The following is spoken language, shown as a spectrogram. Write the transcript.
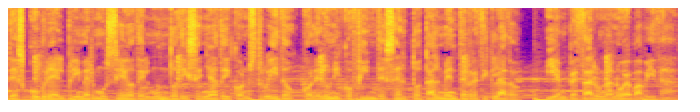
Descubre el primer museo del mundo diseñado y construido con el único fin de ser totalmente reciclado y empezar una nueva vida.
